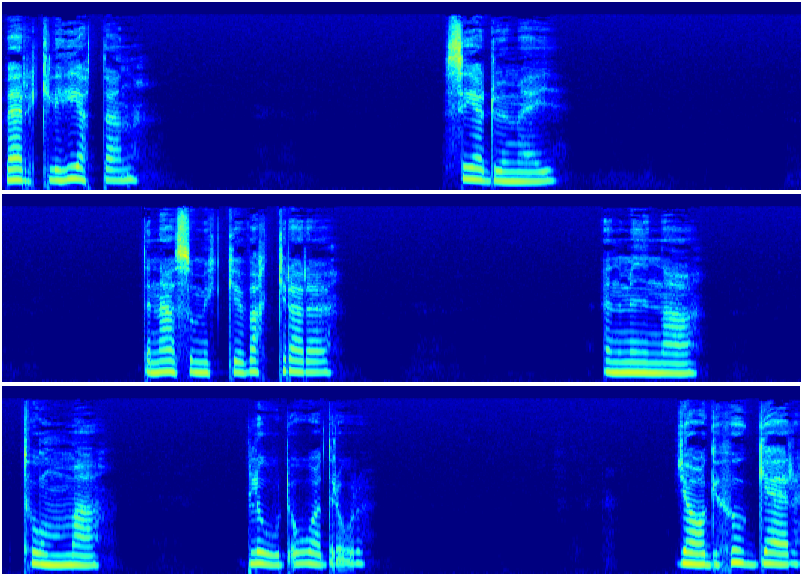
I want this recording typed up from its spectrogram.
verkligheten. Ser du mig? Den är så mycket vackrare än mina tomma blodådror. Jag hugger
